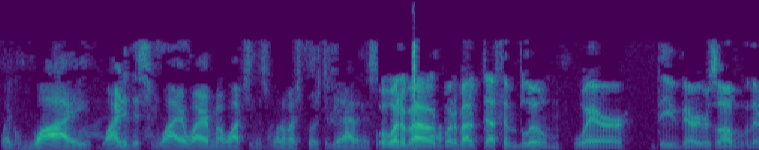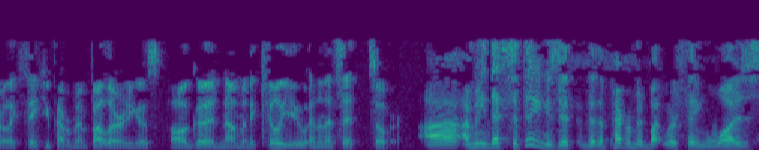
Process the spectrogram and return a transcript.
like why why did this why why am I watching this? What am I supposed to get out of this? Well, what about Uh, what about Death and Bloom, where the very resolve they were like, "Thank you, Peppermint Butler," and he goes, "All good. Now I'm going to kill you," and then that's it. It's over. Uh, I mean, that's the thing is that the, the Peppermint Butler thing was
